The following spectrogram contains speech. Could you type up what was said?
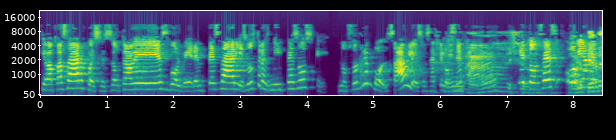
¿qué va a pasar? Pues es otra vez volver a empezar y esos tres mil pesos eh, no son reembolsables, o sea, que lo sepan. Entonces, obviamente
